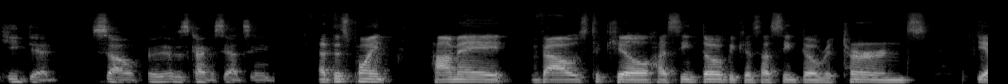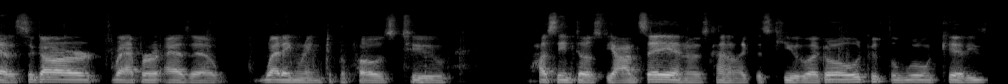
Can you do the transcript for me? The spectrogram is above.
he did. So it was kind of a sad scene. At this point Jaime vows to kill Jacinto because Jacinto returns, yeah, the cigar wrapper as a wedding ring to propose to Jacinto's fiance. And it was kind of like this cute, like, oh, look at the little kid. He's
